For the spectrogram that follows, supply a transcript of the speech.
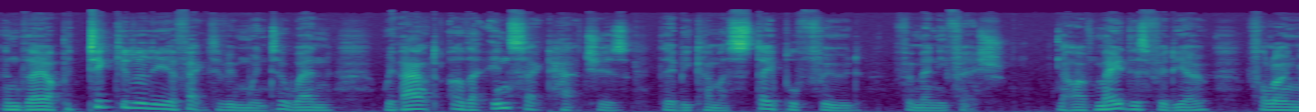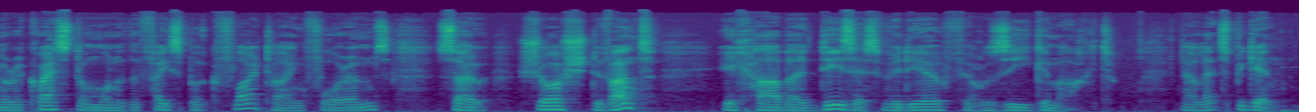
And they are particularly effective in winter when, without other insect hatches, they become a staple food for many fish. Now I've made this video following a request on one of the Facebook fly tying forums, so Schorsch Devant, ich habe dieses Video für Sie gemacht. Now let's begin.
